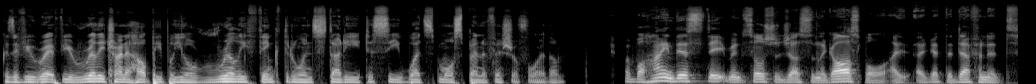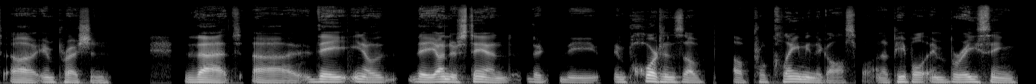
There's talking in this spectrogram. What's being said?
because if you re- if you're really trying to help people you'll really think through and study to see what's most beneficial for them But behind this statement, social justice and the gospel, I, I get the definite uh, impression that uh, they, you know, they understand the the importance of of proclaiming the gospel and of people embracing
